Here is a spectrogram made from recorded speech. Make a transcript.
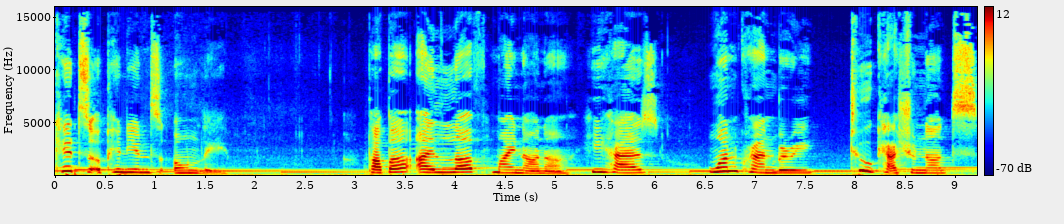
Kids' opinions only. Papa, I love my Nana. He has one cranberry, two cashew nuts,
